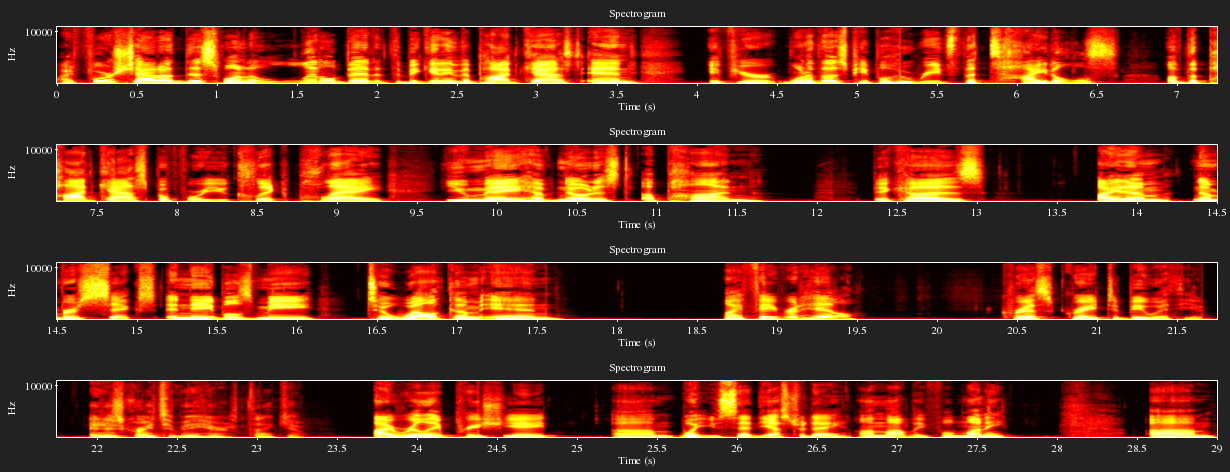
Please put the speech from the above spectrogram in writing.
I foreshadowed this one a little bit at the beginning of the podcast. And if you're one of those people who reads the titles of the podcast before you click play, you may have noticed a pun because item number six enables me to welcome in my favorite hill. Chris, great to be with you. It is great to be here. Thank you. I really appreciate um, what you said yesterday on Motley Fool Money. Um,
